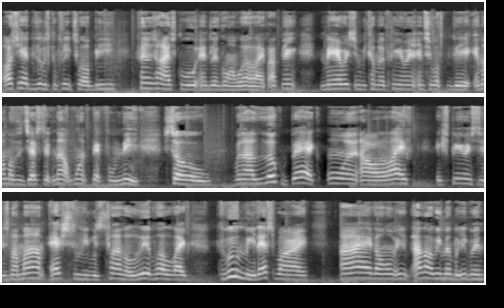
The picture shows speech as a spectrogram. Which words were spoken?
all she had to do was complete 12B, finish high school, and then go on with her life. I think marriage and becoming a parent interrupted that. And my mother just did not want that for me. So when I look back on our life experiences, my mom actually was trying to live her life through me. That's why I don't I don't remember even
